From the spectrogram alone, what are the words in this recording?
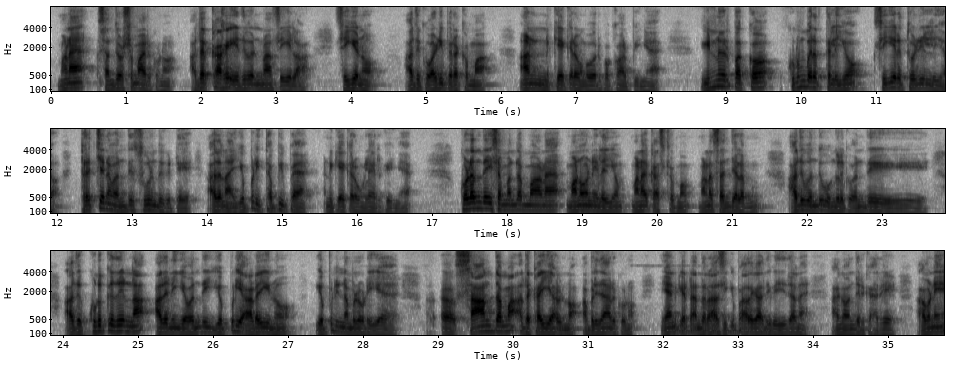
மன சந்தோஷமாக இருக்கணும். அதற்காக எது வேணுமா செய்யலாம் செய்யணும். அதுக்கு வழி பிறக்கமா? ஆன்னு கேட்குறவங்க ஒரு பக்கம் இருப்பீங்க. இன்னொரு பக்கம் குடும்பத்துலேயும் செய்கிற தொழில்லையும் பிரச்சனை வந்து சூழ்ந்துக்கிட்டு அதை நான் எப்படி தப்பிப்பேன்னு கேட்குறவங்களும் இருக்கீங்க. குழந்தை சம்பந்தமான மனோநிலையும் மன கஷ்டமும் மன சஞ்சலமும் அது வந்து உங்களுக்கு வந்து அது கொடுக்குதுன்னா அதை நீங்கள் வந்து எப்படி அடையணும் எப்படி நம்மளுடைய சாந்தமாக அதை கையாளணும் அப்படி தான் இருக்கணும். ஏன்னு கேட்டால் அந்த ராசிக்கு பாதகாதிபதி தானே அங்கே வந்திருக்காரு. அவனே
